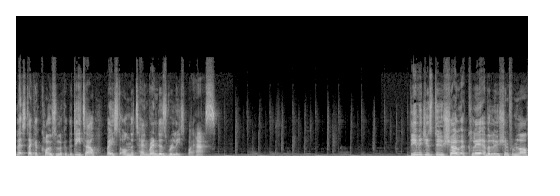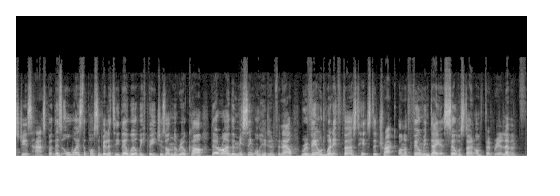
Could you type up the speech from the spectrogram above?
let's take a closer look at the detail based on the 10 renders released by Haas. The images do show a clear evolution from last year's Haas, but there's always the possibility there will be features on the real car that are either missing or hidden for now, revealed when it first hits the track on a filming day at Silverstone on February 11th.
